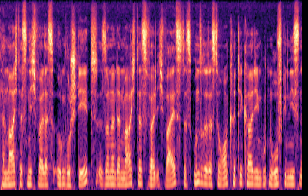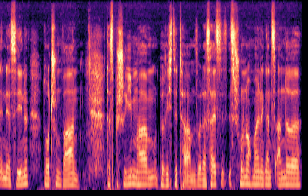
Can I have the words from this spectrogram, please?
dann mache ich das nicht, weil das irgendwo steht, sondern dann mache ich das, weil ich weiß, dass unsere Restaurantkritiker, die einen guten Ruf genießen in der Szene, dort schon waren, das beschrieben haben und berichtet haben. So, das heißt, es ist schon nochmal eine ganz andere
